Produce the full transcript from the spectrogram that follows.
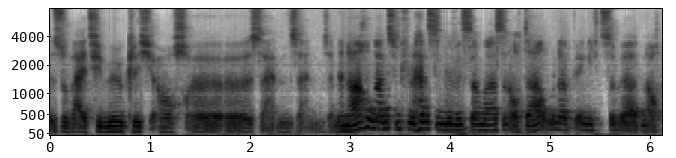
so weit wie möglich auch äh, sein, sein, seine Nahrung anzupflanzen gewissermaßen, auch da unabhängig zu werden, auch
